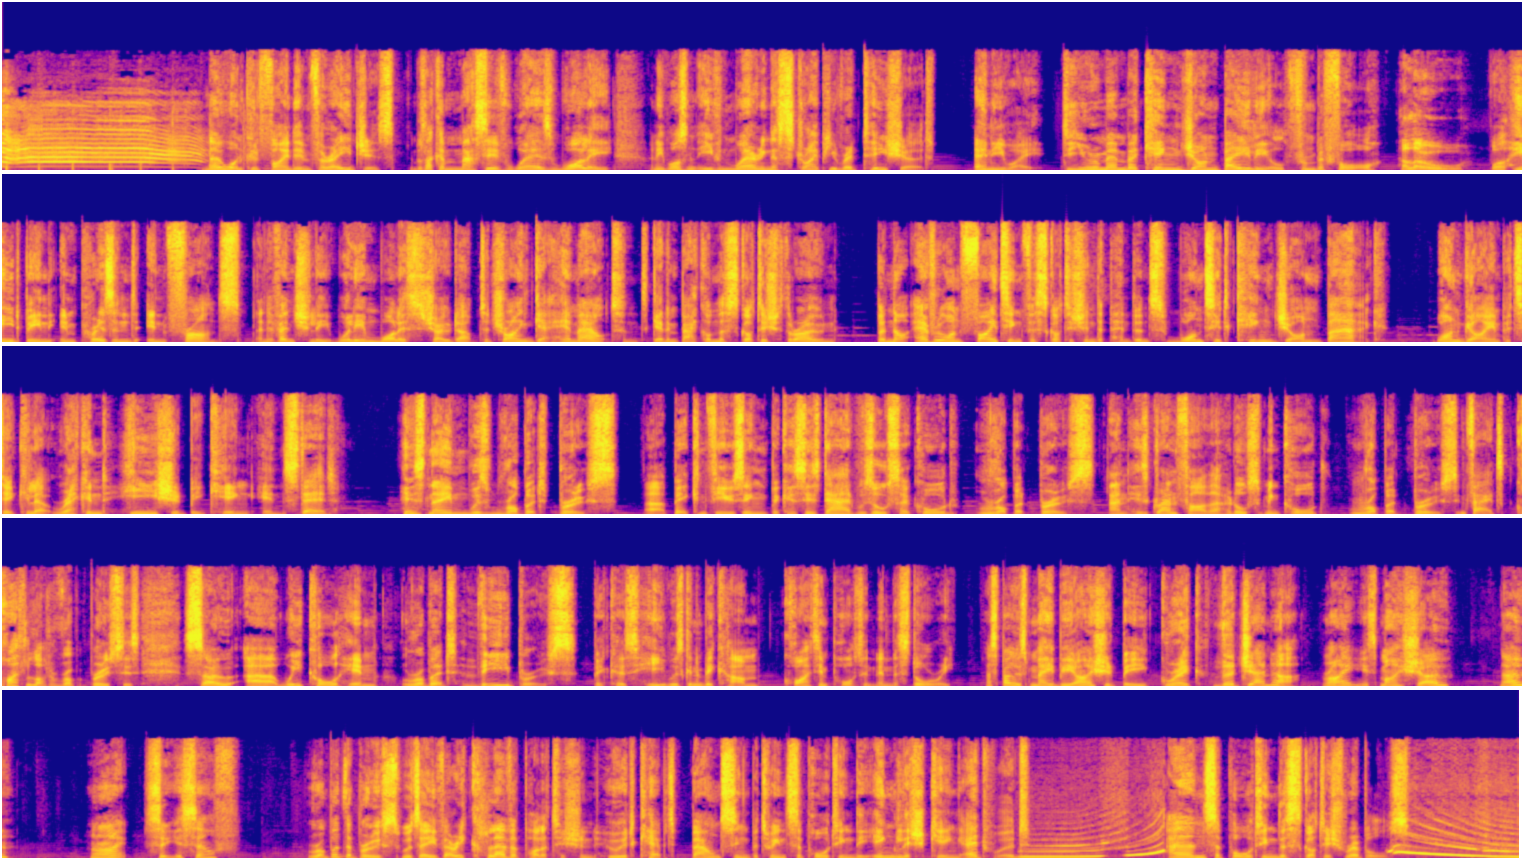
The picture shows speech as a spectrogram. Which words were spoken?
No one could find him for ages. It was like a massive Where's Wally, and he wasn't even wearing a stripy red t shirt. Anyway, do you remember King John Balliol from before? Hello. Well, he'd been imprisoned in France, and eventually William Wallace showed up to try and get him out and get him back on the Scottish throne. But not everyone fighting for Scottish independence wanted King John back. One guy in particular reckoned he should be king instead. His name was Robert Bruce, a bit confusing because his dad was also called Robert Bruce, and his grandfather had also been called Robert Bruce. In fact, quite a lot of Robert Bruces. So uh, we call him Robert the Bruce because he was going to become quite important in the story. I suppose maybe I should be Greg the Jenner, right? It's my show. No? All right, suit yourself. Robert the Bruce was a very clever politician who had kept bouncing between supporting the English King Edward and supporting the Scottish rebels.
